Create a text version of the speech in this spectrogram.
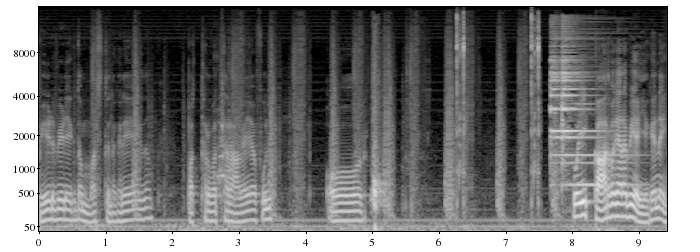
पेड़ वेड़ एकदम मस्त लग रहे हैं एकदम। पत्थर वत्थर आ गए हैं फुल। और कोई कार वगैरह भी आई है क्या? नहीं।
